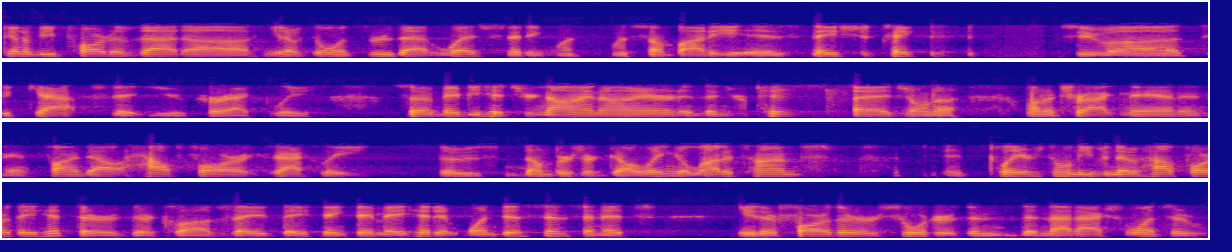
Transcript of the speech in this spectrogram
going to be part of that. Uh, you know, going through that wedge fitting with with somebody is they should take to uh, to gap fit you correctly. So maybe hit your nine iron and then your pitch edge on a on a TrackMan and, and find out how far exactly those numbers are going. A lot of times, players don't even know how far they hit their their clubs. They they think they may hit it one distance and it's either farther or shorter than than that actual one. So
